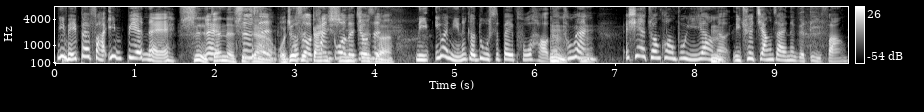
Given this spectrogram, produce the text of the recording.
你没办法应变呢。是，真的是这样。我就是担心这个。你因为你那个路是被铺好的，突然，哎，现在状况不一样了，你却僵在那个地方。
